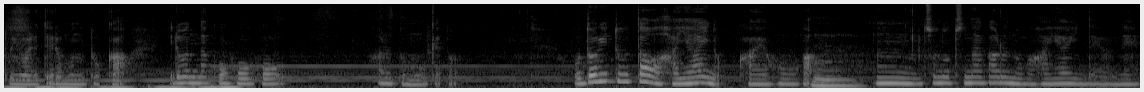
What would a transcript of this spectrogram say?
と言われてるものとかいろんなこう方法あると思うけど踊りと歌は早いの解放が。う、ん、うん、そのつながるのが早いんだよね。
